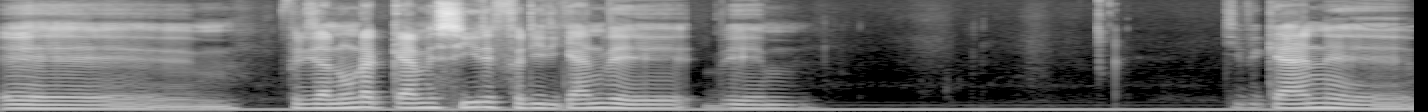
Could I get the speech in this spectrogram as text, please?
Øhm, fordi der er nogen, der gerne vil sige det, fordi de gerne vil... vil de vil gerne øh,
